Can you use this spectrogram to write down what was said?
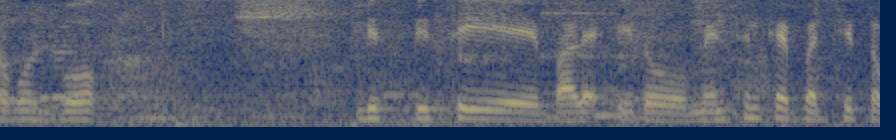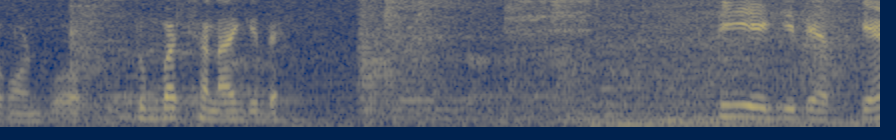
ತೊಗೊಂಡ್ವು ಬಿಸಿ ಬಿಸಿ ಬಾಳೆ ಇದು ಮೆಣಸಿನ್ಕಾಯಿ ಬಜ್ಜಿ ತೊಗೊಂಡ್ವು. ತುಂಬ ಚೆನ್ನಾಗಿದೆ. ಟೀ ಹೇಗಿದೆ ಅದಕ್ಕೆ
